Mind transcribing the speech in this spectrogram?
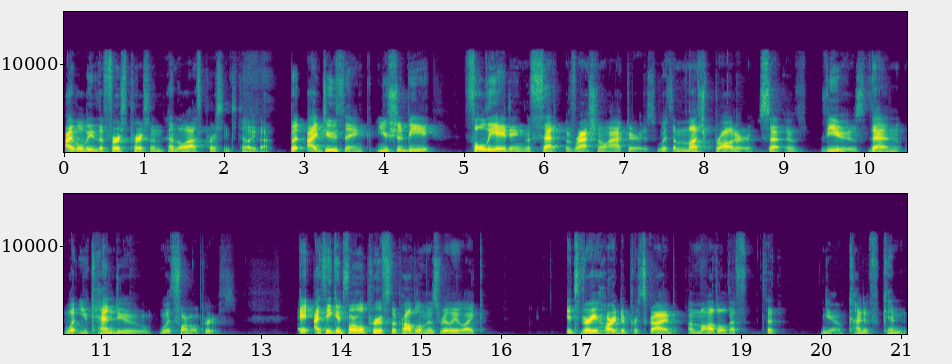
I will be the first person and the last person to tell you that. But I do think you should be foliating the set of rational actors with a much broader set of views than what you can do with formal proofs. I think in formal proofs, the problem is really like it's very hard to prescribe a model that that you know kind of can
